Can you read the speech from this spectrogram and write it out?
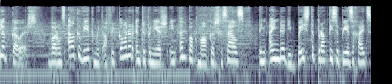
Klipkouers waar ons elke week met Afrikaner entrepreneurs en impakmakers gesels ten einde die beste praktiese besigheids-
